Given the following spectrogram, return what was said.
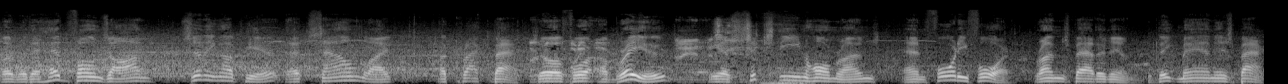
but with the headphones on, sitting up here, that sound like a cracked bat. So for Abreu, he has 16 home runs and 44 runs batted in. The big man is back.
